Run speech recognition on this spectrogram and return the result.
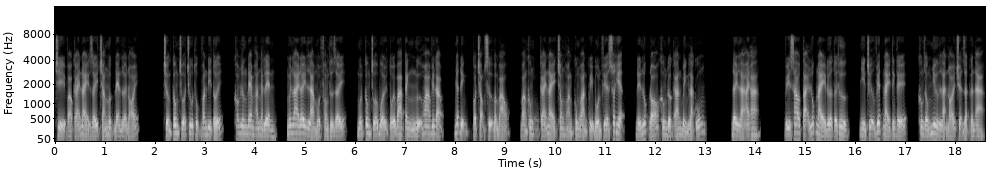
chỉ vào cái này giấy trắng mực đen lời nói. Trưởng công chúa chu thục văn đi tới, không lưng đem hắn nhặt lên, nguyên lai、like、đây là một phong thư giấy, muốn công chúa buổi tối ba canh ngự hoa viên gặp, nhất định có trọng sự bẩm báo, bằng không cái này trong hoàng cung oan quỷ bốn phía xuất hiện, đến lúc đó không được an bình là cũng. Đây là ai a? Vì sao tại lúc này đưa tới thư, nhìn chữ viết này tinh tế, không giống như là nói chuyện giật gân a?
